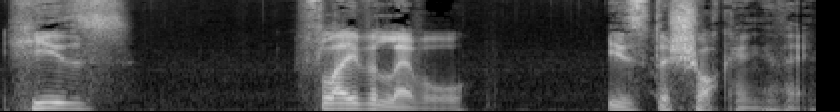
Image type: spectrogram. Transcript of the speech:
his flavor level is the shocking thing.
